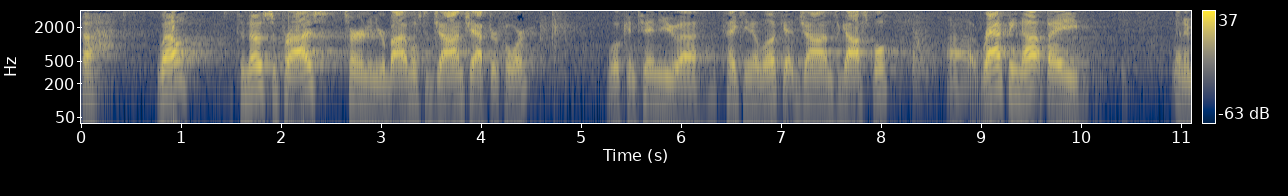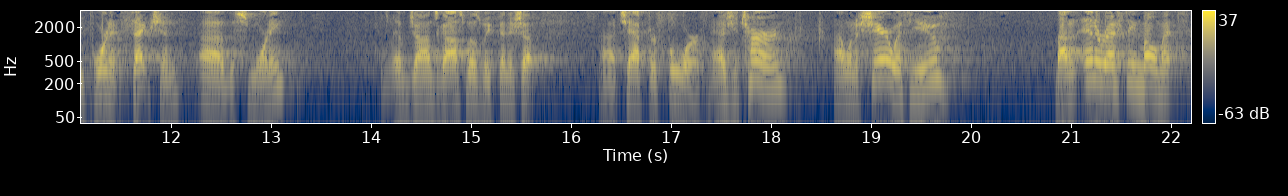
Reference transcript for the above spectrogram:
Ah. Well, to no surprise, turn in your Bibles to John chapter 4. We'll continue uh, taking a look at John's Gospel, uh, wrapping up a an important section uh, this morning of John's Gospel as we finish up uh, chapter 4. As you turn, I want to share with you about an interesting moment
